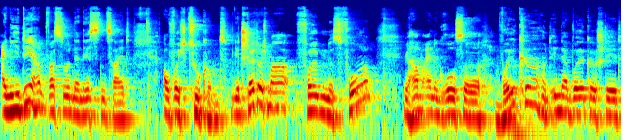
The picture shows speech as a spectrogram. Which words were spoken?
eine Idee habt, was so in der nächsten Zeit auf euch zukommt. Jetzt stellt euch mal Folgendes vor. Wir haben eine große Wolke und in der Wolke steht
